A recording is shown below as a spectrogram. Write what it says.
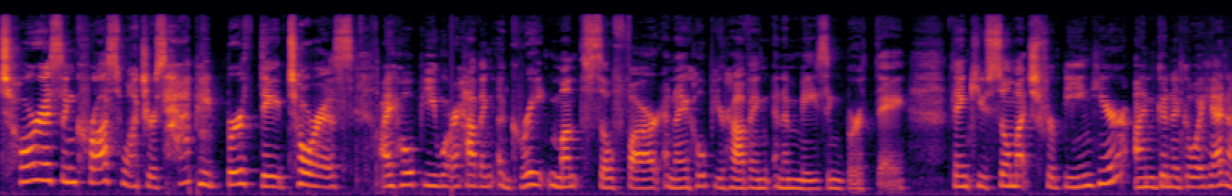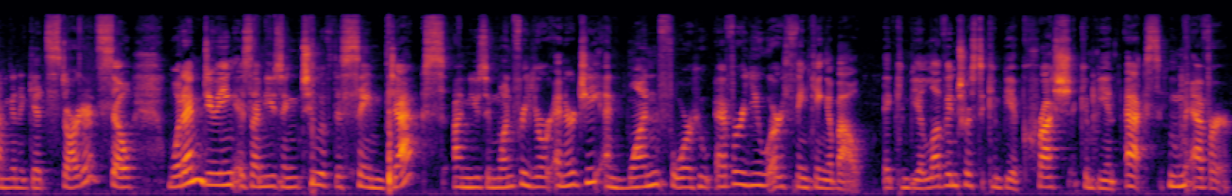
Taurus and cross watchers, happy birthday, Taurus. I hope you are having a great month so far, and I hope you're having an amazing birthday. Thank you so much for being here. I'm going to go ahead, I'm going to get started. So, what I'm doing is I'm using two of the same decks. I'm using one for your energy and one for whoever you are thinking about. It can be a love interest, it can be a crush, it can be an ex, whomever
